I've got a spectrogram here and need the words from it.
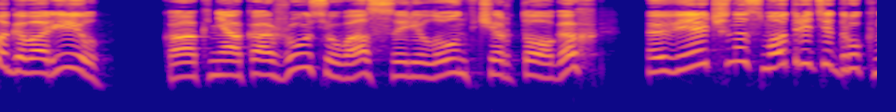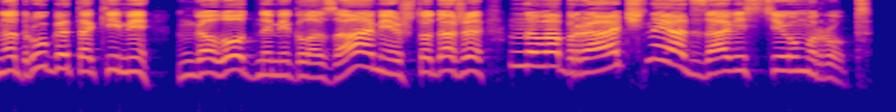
бы говорил? Как не окажусь у вас, Сарилун, в чертогах, Вечно смотрите друг на друга такими голодными глазами, что даже новобрачные от зависти умрут»,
